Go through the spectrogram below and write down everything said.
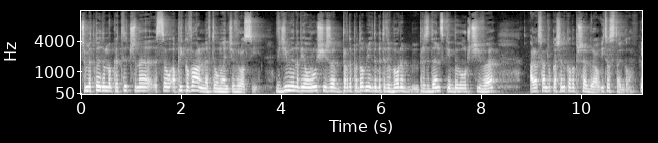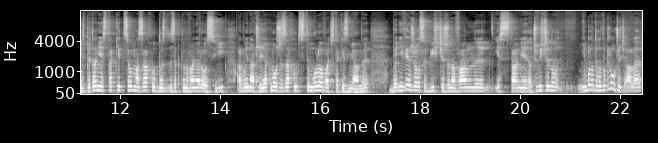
czy metody demokratyczne są aplikowalne w tym momencie w Rosji. Widzimy na Białorusi, że prawdopodobnie gdyby te wybory prezydenckie były uczciwe, Aleksandr Łukaszenko by przegrał. I co z tego? Więc pytanie jest takie, co ma Zachód do zaproponowania Rosji, albo inaczej, jak może Zachód stymulować takie zmiany? Bo ja nie wierzę osobiście, że Nawalny jest w stanie, oczywiście no, nie można tego wykluczyć, ale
